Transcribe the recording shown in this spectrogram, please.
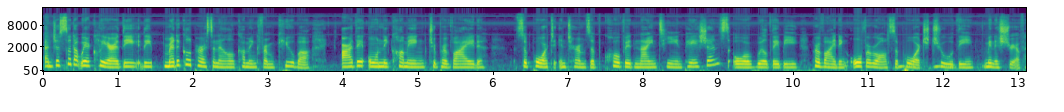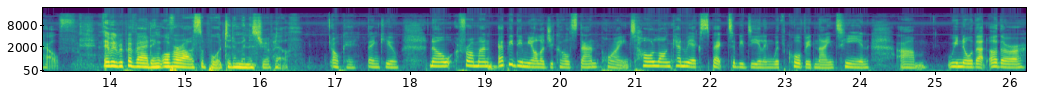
And just so that we're clear, the, the medical personnel coming from Cuba, are they only coming to provide support in terms of COVID 19 patients, or will they be providing overall support to the Ministry of Health? They will be providing overall support to the Ministry of Health. Okay, thank you. Now, from an epidemiological standpoint, how long can we expect to be dealing with COVID 19? Um, we know that other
